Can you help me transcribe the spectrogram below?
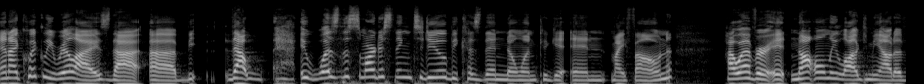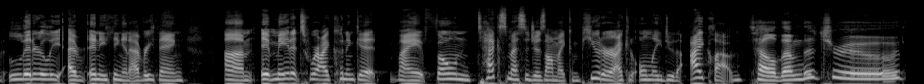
And I quickly realized that uh, be, that it was the smartest thing to do because then no one could get in my phone. However, it not only logged me out of literally ev- anything and everything, um, it made it to where I couldn't get my phone text messages on my computer. I could only do the iCloud. Tell them the truth.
